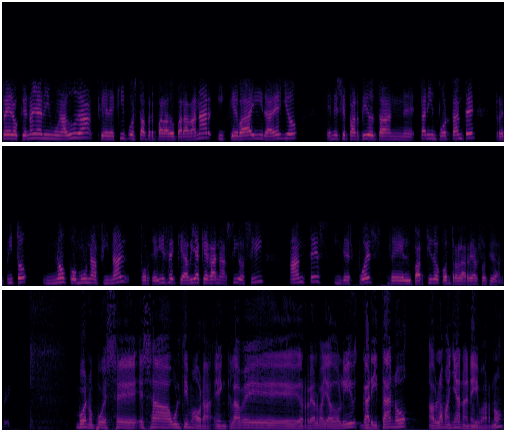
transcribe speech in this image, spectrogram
pero que no haya ninguna duda que el equipo está preparado para ganar y que va a ir a ello en ese partido tan, eh, tan importante, repito, no como una final, porque dice que había que ganar sí o sí, antes y después del partido contra la Real Sociedad B. Bueno, pues eh, esa última hora en clave Real Valladolid, Garitano habla mañana en Eibar, ¿no?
